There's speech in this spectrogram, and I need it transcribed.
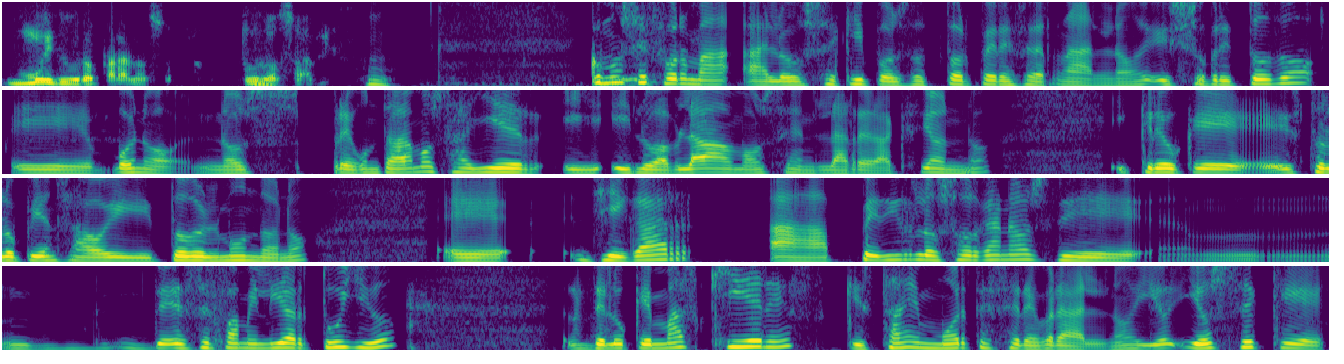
muy duro para nosotros, tú lo mm. sabes. ¿Cómo se forma a los equipos, doctor Pérez Bernal? ¿no? Y sobre todo, eh, bueno, nos preguntábamos ayer y, y, lo hablábamos en la redacción, ¿no? y creo que esto lo piensa hoy todo el mundo, ¿no? Eh, llegar a pedir los órganos de, mm, de ese familiar tuyo, de lo que más quieres, que está en muerte cerebral, ¿no? Yo, yo sé que,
